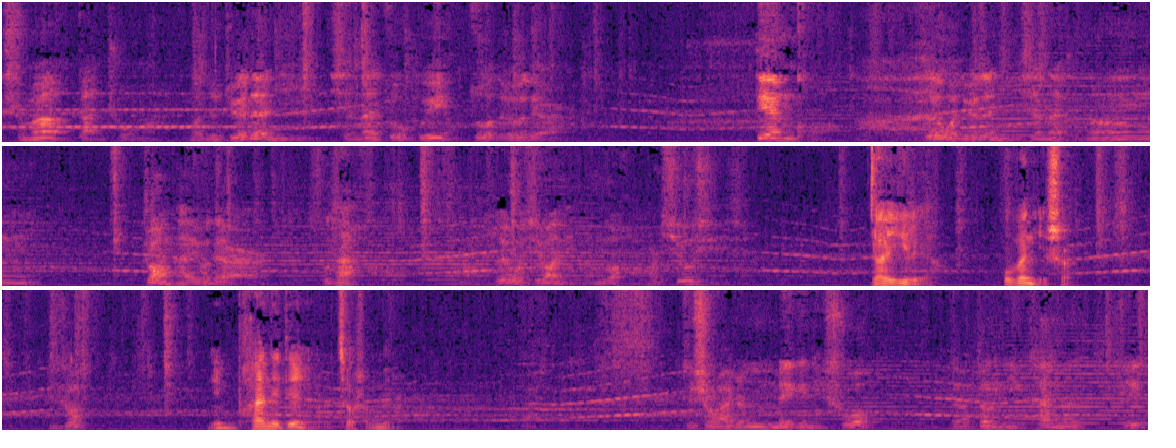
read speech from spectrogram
什么感触吗？我就觉得你现在做鬼影做的有点癫狂，所以我觉得你现在可能状态有点不太好，所以我希望你能够好好休息一下。来，伊犁，我问你事儿，你说你们拍那电影叫什么名儿？这事儿我还真没跟你说，要等你开门谁恐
